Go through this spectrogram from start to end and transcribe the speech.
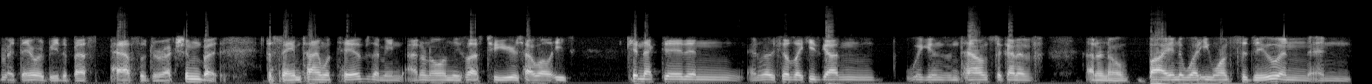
right there would be the best passive direction. But at the same time with Tibbs, I mean, I don't know in these last two years how well he's connected and and really feels like he's gotten Wiggins and Towns to kind of I don't know buy into what he wants to do and and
